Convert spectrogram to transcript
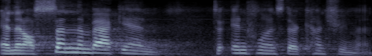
And then I'll send them back in to influence their countrymen.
